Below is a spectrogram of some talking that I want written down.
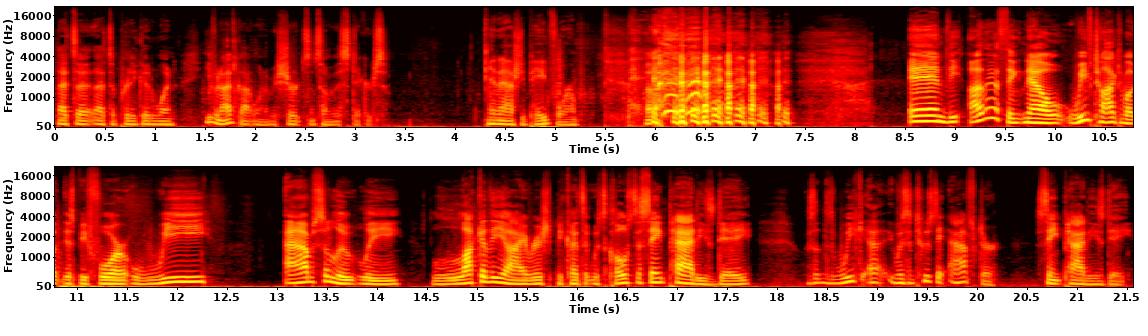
That's a that's a pretty good one. Even I've got one of his shirts and some of his stickers, and I actually paid for them. and the other thing, now we've talked about this before. We absolutely luck of the Irish because it was close to St. Patty's Day. Was it the week? uh, It was a Tuesday after St. Patty's Day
